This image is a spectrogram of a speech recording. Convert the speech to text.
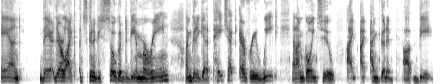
And they're, they're like, it's going to be so good to be a Marine. I'm going to get a paycheck every week, and I'm going to, I, I, am going to uh, be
